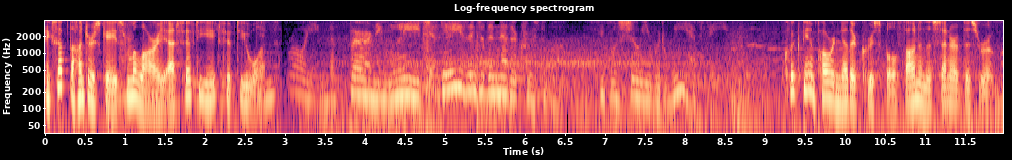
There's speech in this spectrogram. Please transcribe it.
Accept the Hunter's Gaze from Allari at 5851. Destroying the Burning Legion. Gaze into the Nether Crucible. It will show you what we have seen. Click the empowered Nether Crucible found in the center of this room.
